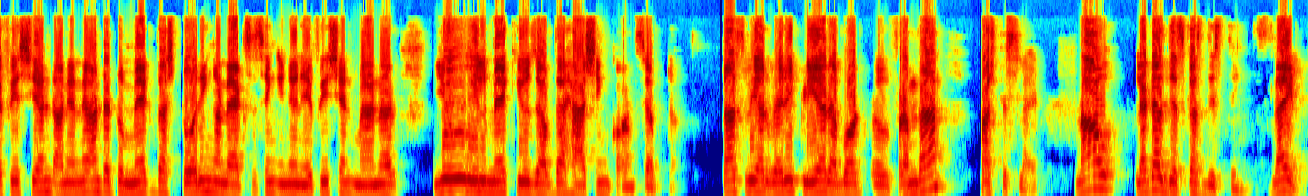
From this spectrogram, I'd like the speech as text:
efficient and in order to make the storing and accessing in an efficient manner you will make use of the hashing concept. Thus we are very clear about uh, from the first slide. Now let us discuss these things right.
